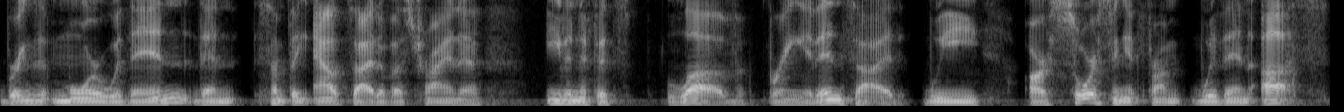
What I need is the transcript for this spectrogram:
brings it more within than something outside of us trying to, even if it's love, bring it inside. We are sourcing it from within us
